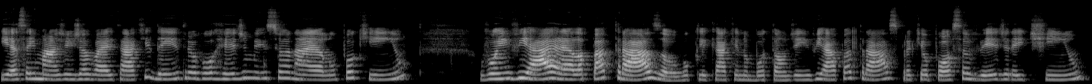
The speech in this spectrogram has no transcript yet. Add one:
e essa imagem já vai estar aqui dentro. Eu vou redimensionar ela um pouquinho. Vou enviar ela para trás, ó, vou clicar aqui no botão de enviar para trás para que eu possa ver direitinho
